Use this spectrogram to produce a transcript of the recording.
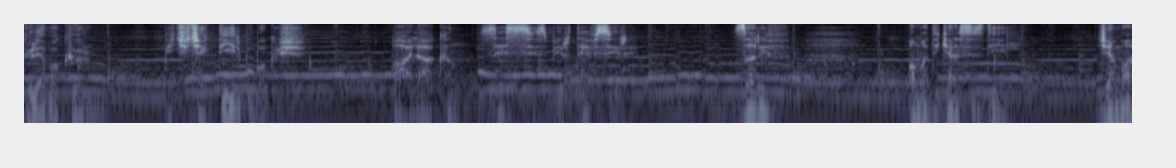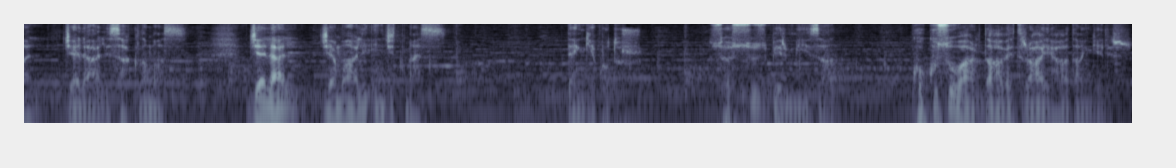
Güle bakıyorum. Bir çiçek değil bu bakış. Ahlakın sessiz bir tefsiri. Zarif ama dikensiz değil. Cemal celali saklamaz. Celal cemali incitmez. Denge budur. Sözsüz bir mizan. Kokusu var davet raihadan gelir.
